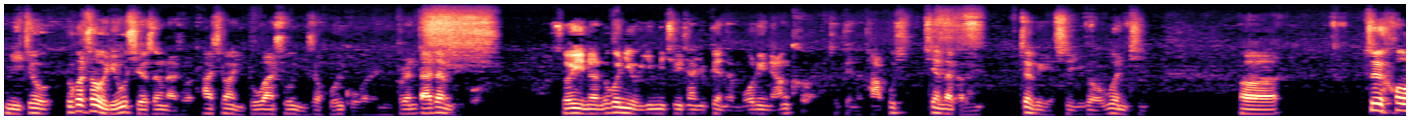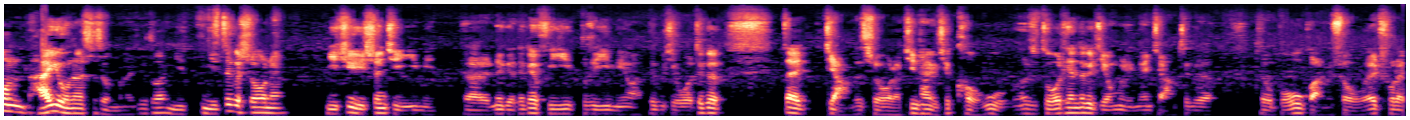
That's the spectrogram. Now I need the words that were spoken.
你就如果作为留学生来说，他希望你读完书你是回国的，你不能待在美国。所以呢，如果你有移民倾向，就变得模棱两可，就变得他不现在可能这个也是一个问题。呃。最后还有呢是什么呢？就是说你你这个时候呢，你去申请移民，呃，那个那个 F 一不是移民啊，对不起，我这个在讲的时候呢，经常有些口误。我是昨天这个节目里面讲这个这个博物馆的时候，我也出来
